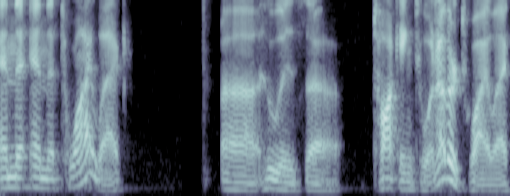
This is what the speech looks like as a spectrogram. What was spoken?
and the and the Twi'lek, uh, who is uh, talking to another Twi'lek.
